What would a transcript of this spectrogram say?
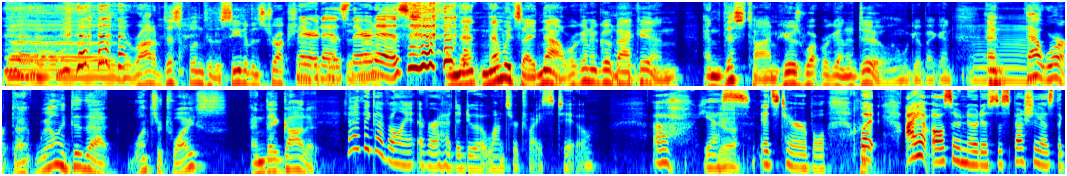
The, the rod of discipline to the seat of instruction. There it is. that's There it uh-huh. and then and then we'd say, now we're going to go back in, and this time here's what we're going to do, and we go back in, Mm. and that worked. Uh, We only did that once or twice, and they got it. Yeah, I think I've only ever had to do it once or twice too. Oh, yes, it's terrible. But I have also noticed, especially as the,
